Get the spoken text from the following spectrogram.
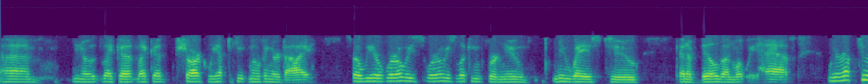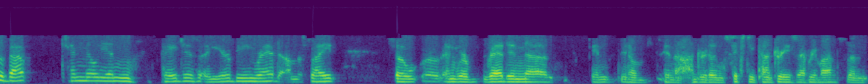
of um, you know like a like a shark. We have to keep moving or die so we are we're always we're always looking for new new ways to kind of build on what we have. We're up to about 10 million pages a year being read on the site. So uh, and we're read in uh, in you know in 160 countries every month, and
